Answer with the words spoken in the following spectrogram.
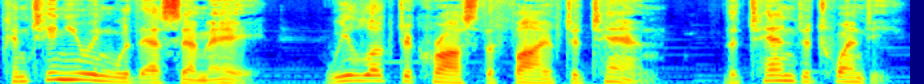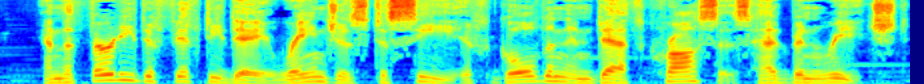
Continuing with SMA, we looked across the 5 to 10, the 10 to 20, and the 30 to 50 day ranges to see if golden and death crosses had been reached.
